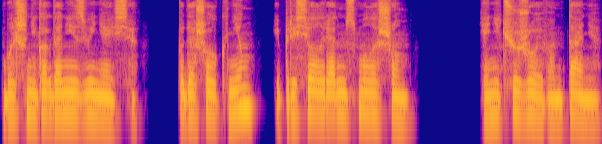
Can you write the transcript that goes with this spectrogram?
«Больше никогда не извиняйся». Подошел к ним и присел рядом с малышом. «Я не чужой вам, Таня».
